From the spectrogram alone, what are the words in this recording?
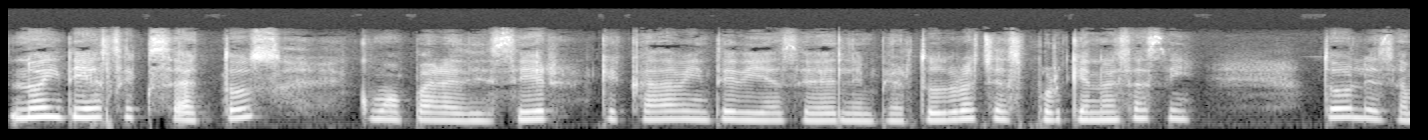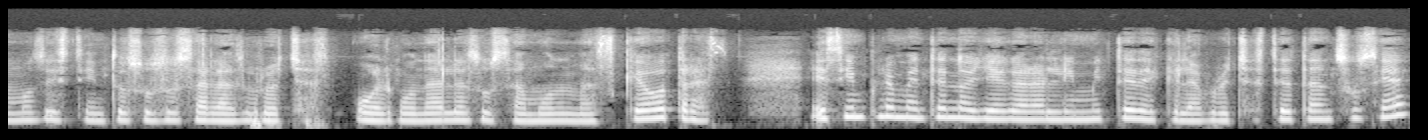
No hay días exactos como para decir que cada 20 días debes limpiar tus brochas, porque no es así. Todos les damos distintos usos a las brochas, o algunas las usamos más que otras. Es simplemente no llegar al límite de que la brocha esté tan sucia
